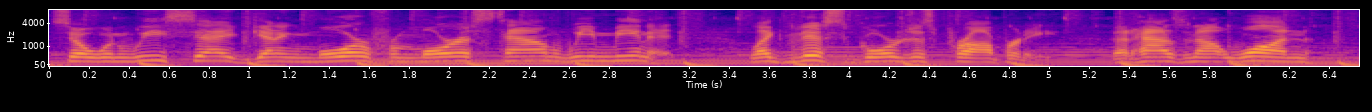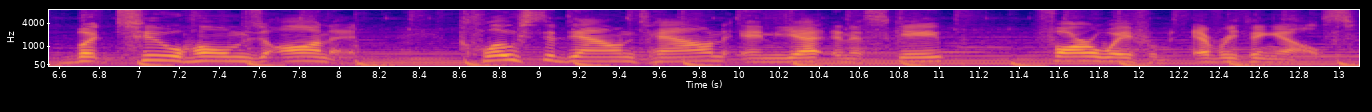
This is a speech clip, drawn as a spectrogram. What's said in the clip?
So when we say getting more from Morristown, we mean it. Like this gorgeous property that has not one, but two homes on it. Close to downtown and yet an escape far away from everything else.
